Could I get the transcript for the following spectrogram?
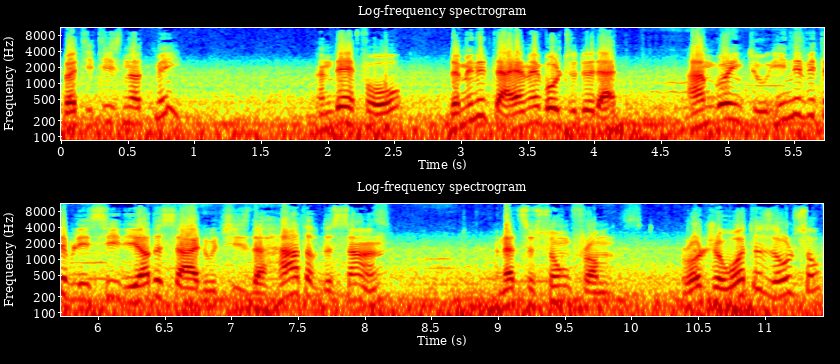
but it is not me. And therefore, the minute I am able to do that, I'm going to inevitably see the other side, which is the heart of the sun. And that's a song from Roger Waters also,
